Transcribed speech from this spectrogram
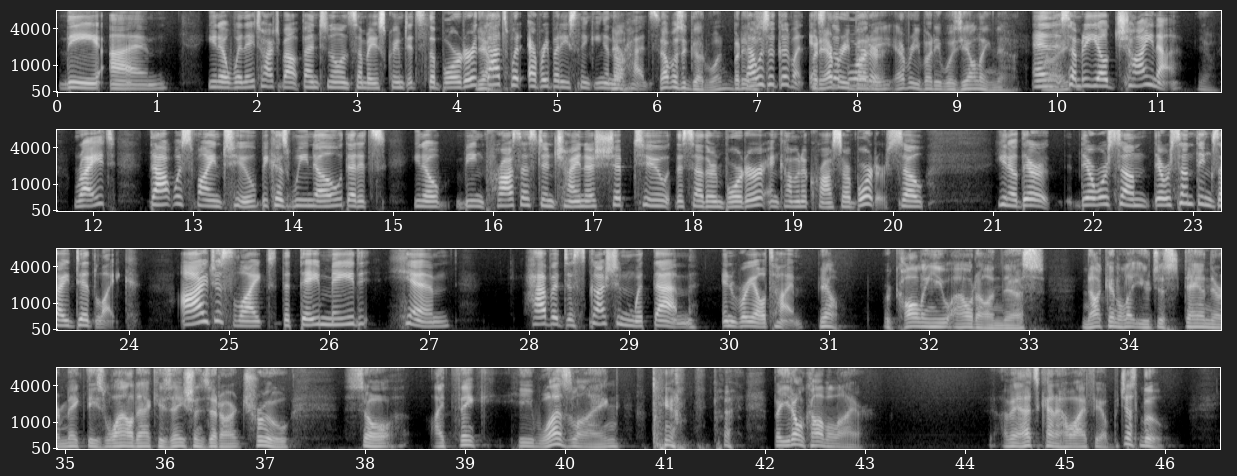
the um you know when they talked about fentanyl and somebody screamed it's the border. Yeah. That's what everybody's thinking in Yeah, their heads. That was a good one, but it That was a good one. But It's the everybody, everybody was yelling that, and right? somebody yelled China. Yeah. Right? That was fine too because we know that it's, you know, being processed in China, shipped to the southern border and coming across our border. So, you know, there there were some there were some things I did like. I just liked that they made him have a discussion with them in real time. Yeah. We're calling you out on this. Not going to let you just stand there and make these wild accusations that aren't true. So I think he was lying, you know, but, but you don't call him a liar. I mean, that's kind of how I feel. But just boo.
